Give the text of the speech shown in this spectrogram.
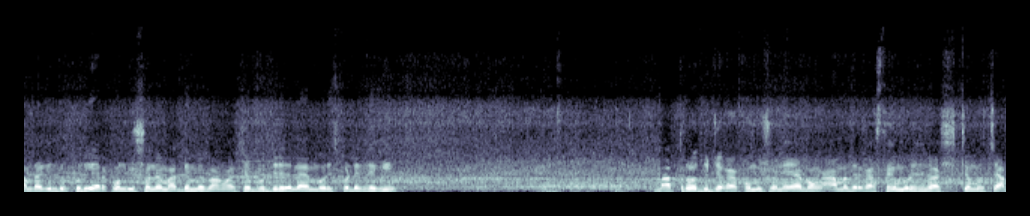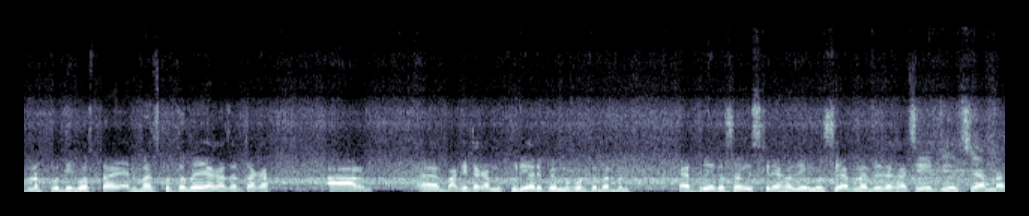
আমরা কিন্তু কুরিয়ার কন্ডিশনের মাধ্যমে বাংলাদেশের প্রতিটি জেলায় মরিচ পেটে থাকি। মাত্র দু টাকা কমিশনে এবং আমাদের কাছ থেকে মরিচ নেওয়ার সিস্টেম হচ্ছে আপনার প্রতি বস্তায় অ্যাডভান্স করতে হবে এক হাজার টাকা আর বাকি টাকা আপনি কুরিয়ারে পেমেন্ট করতে পারবেন। প্রিয় দর্শক স্ক্রিনে এখন যে মুসি আপনাদের দেখাচ্ছি, এটি হচ্ছে আপনার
